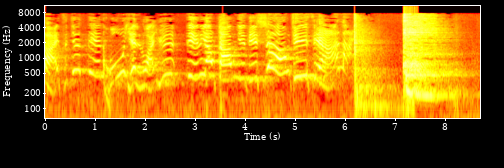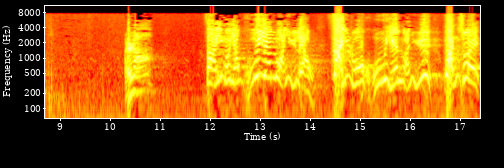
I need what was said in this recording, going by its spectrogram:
在此间点胡言乱语，定要照你的手机下来。儿啊，再莫要胡言乱语了。再若胡言乱语，万岁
